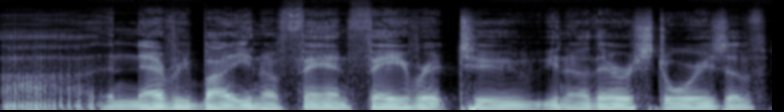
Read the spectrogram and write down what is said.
Uh, and everybody, you know, fan favorite to, you know, there were stories of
